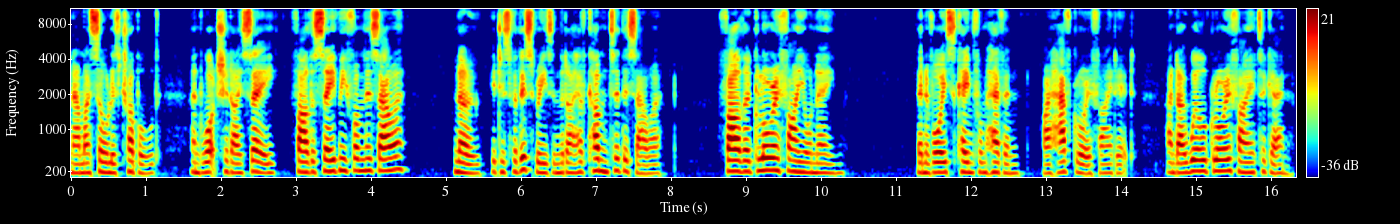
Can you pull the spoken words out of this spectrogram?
Now my soul is troubled, and what should I say? Father, save me from this hour? No, it is for this reason that I have come to this hour. Father, glorify your name. Then a voice came from heaven I have glorified it, and I will glorify it again.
